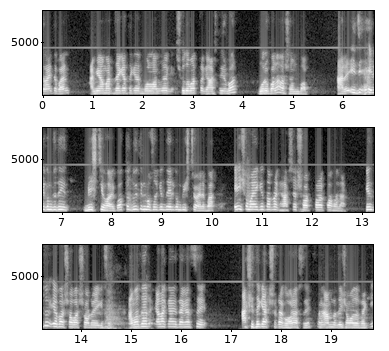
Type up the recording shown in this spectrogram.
জানাইতে পারেন। আমি আমার জায়গা থেকে বললাম যে শুধুমাত্র ঘাস নির্ভর গরু পালা অসম্ভব। আর এই যে এরকম যদি বৃষ্টি হয়, গত দুই তিন বছর কিন্তু এরকম বৃষ্টি হয় না, বা এই সময়ে কিন্তু আপনার ঘাসের শর্ট পড়ার কথা না। কিন্তু এবার সবার শর্ট হয়ে গেছে। আমাদের এলাকায় দেখা যাচ্ছে আশি থেকে একশোটা ঘর আছে মানে আমরা যে সমাজে থাকি।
